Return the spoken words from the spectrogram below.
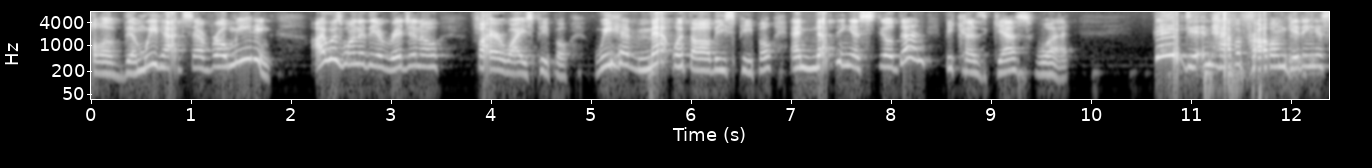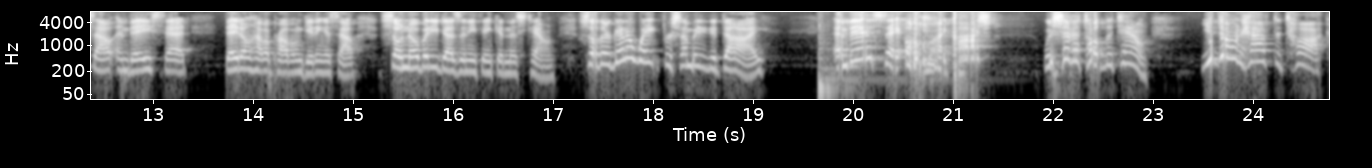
all of them. We've had several meetings. I was one of the original Firewise people. We have met with all these people, and nothing is still done because guess what? They didn't have a problem getting us out, and they said they don't have a problem getting us out. So nobody does anything in this town. So they're going to wait for somebody to die and then say, oh my gosh, we should have told the town. You don't have to talk.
